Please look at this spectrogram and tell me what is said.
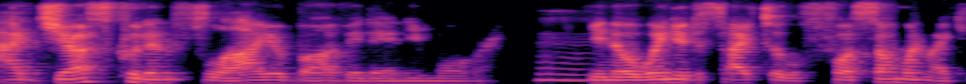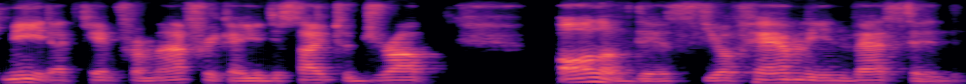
I just couldn't fly above it anymore. Mm. You know, when you decide to, for someone like me that came from Africa, you decide to drop all of this, your family invested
